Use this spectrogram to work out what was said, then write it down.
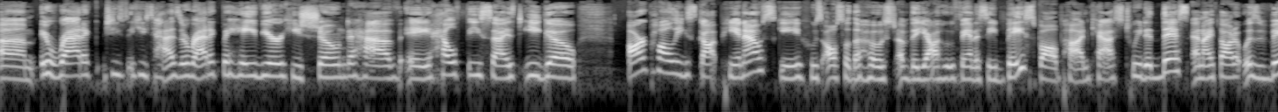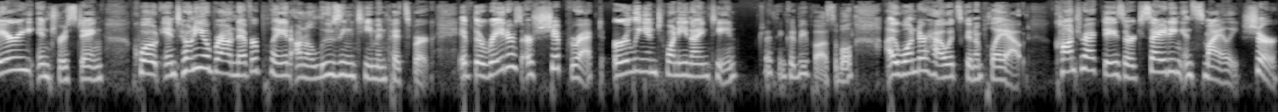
um, erratic. He's, he has erratic behavior. He's shown to have a healthy sized ego. Our colleague Scott Pianowski, who's also the host of the Yahoo Fantasy Baseball podcast, tweeted this, and I thought it was very interesting. Quote, Antonio Brown never played on a losing team in Pittsburgh. If the Raiders are shipwrecked early in 2019, which I think could be possible, I wonder how it's going to play out. Contract days are exciting and smiley, sure,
